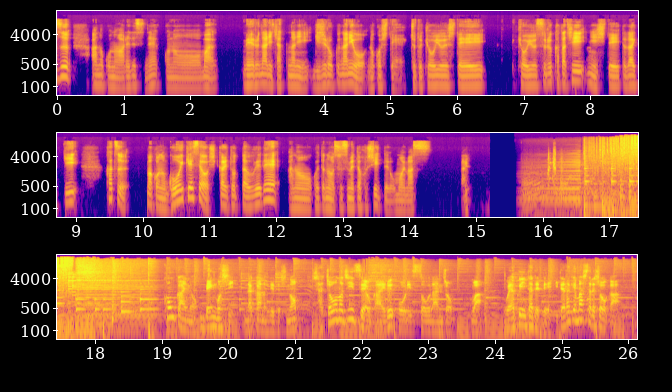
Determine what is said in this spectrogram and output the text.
ず、あの、このあれですね、この、まあ、メールなりチャットなり、議事録なりを残して、ちょっと共有して、共有する形にしていただき、かつ、まあ、この合意形成をしっかり取った上で、あの、こういったのを進めてほしいと思います。はい今回の弁護士中野秀俊の社長の人生を変える法律相談所はお役に立てていただけましたでしょうか？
